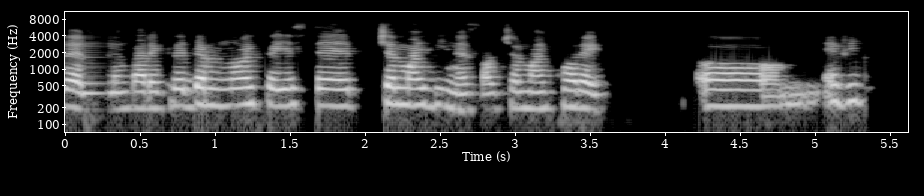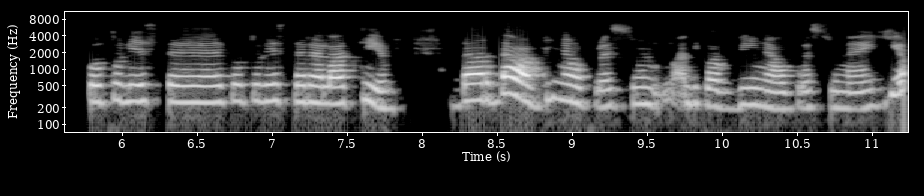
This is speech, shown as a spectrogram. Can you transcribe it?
fel, în care credem noi că este cel mai bine sau cel mai corect. Evident, totul este, totul este relativ. Dar da, vine o presiune, adică vine o presiune, e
